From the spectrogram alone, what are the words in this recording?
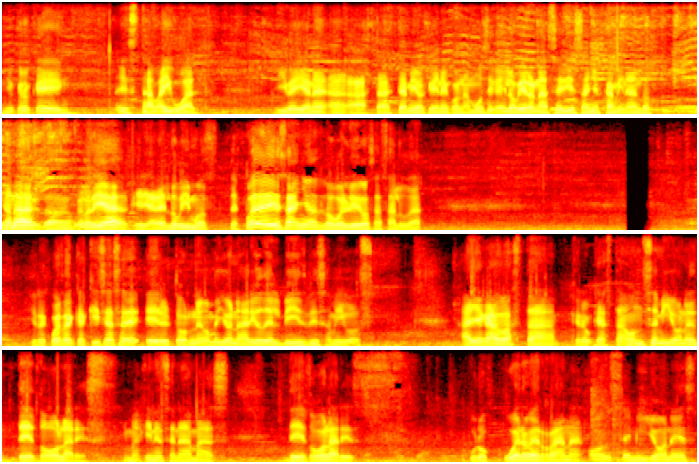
yo creo que estaba igual. Y veían hasta este amigo que viene con la música y lo vieron hace 10 años caminando. ¿Qué onda? Buenos días. Y ya ves, lo vimos. Después de 10 años lo volvimos a saludar. Y recuerden que aquí se hace el torneo millonario del Bisbis, amigos. Ha llegado hasta, creo que hasta 11 millones de dólares. Imagínense nada más. De dólares. Puro cuero de rana. 11 millones.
